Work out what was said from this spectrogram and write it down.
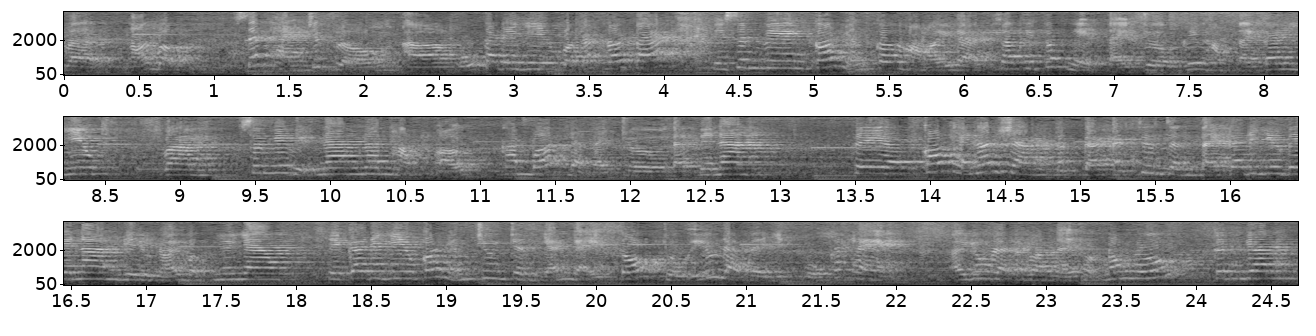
là nổi bật xếp hạng chất lượng uh, của KDU và các đối tác. Thì sinh viên có những cơ hội là sau khi tốt nghiệp tại trường khi học tại KDU và sinh viên Việt Nam nên học ở Cambridge là tại trường tại Penang thì ờ, có thể nói rằng tất cả các chương trình tại KDU Penang đều nổi bật như nhau. Thì KDU có những chương trình giảng dạy tốt chủ yếu là về dịch vụ khách hàng ở du lịch và nghệ thuật nấu nướng kinh doanh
